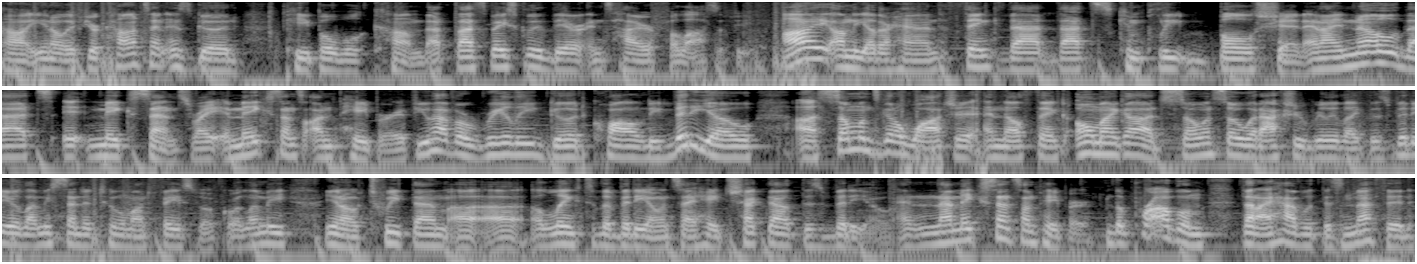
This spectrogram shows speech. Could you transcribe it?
uh, you know if your content is good people will come. That that's basically their entire philosophy. I on the other hand think that that's complete bullshit and I know that it makes sense right? It makes sense on paper. If you have a really good quality video uh, someone's gonna watch it and they'll think oh my god so and so would actually really like this video. Let me send it to them on Facebook or let me you know tweet them a, a, a link to the video and say hey check out this video and that makes sense on paper. The problem that I have with this method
